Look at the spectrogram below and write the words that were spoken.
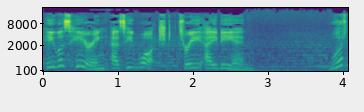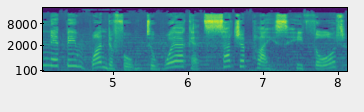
he was hearing as he watched 3ABN. Wouldn't it be wonderful to work at such a place, he thought.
